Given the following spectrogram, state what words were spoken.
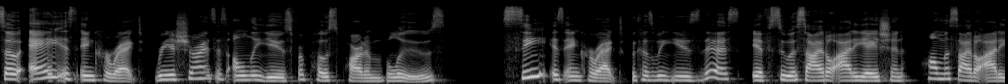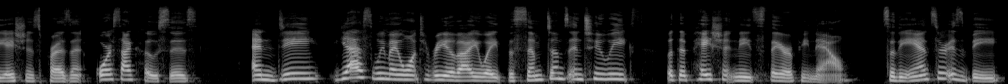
So A is incorrect. Reassurance is only used for postpartum blues. C is incorrect because we use this if suicidal ideation, homicidal ideation is present, or psychosis. And D, yes, we may want to reevaluate the symptoms in two weeks, but the patient needs therapy now. So the answer is B,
